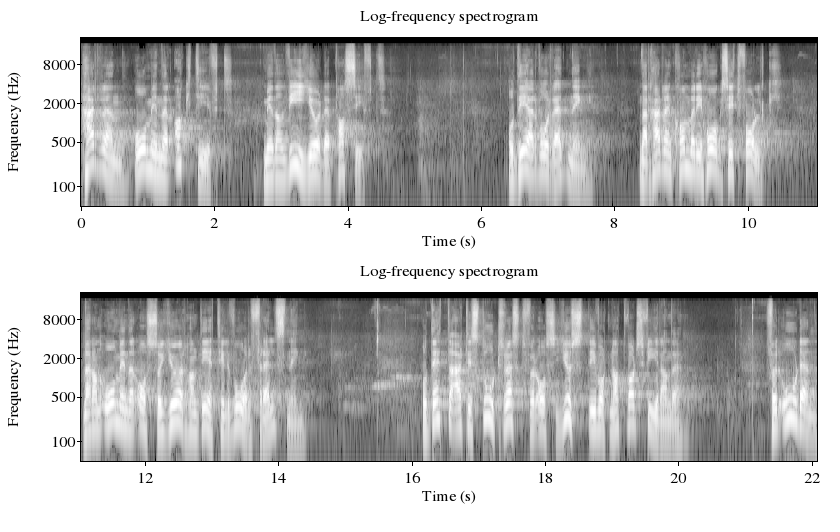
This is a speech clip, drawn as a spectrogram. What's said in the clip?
Herren åminner aktivt medan vi gör det passivt. Och det är vår räddning. När Herren kommer ihåg sitt folk, när han åminner oss så gör han det till vår frälsning. Och detta är till stor tröst för oss just i vårt nattvardsfirande. För orden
